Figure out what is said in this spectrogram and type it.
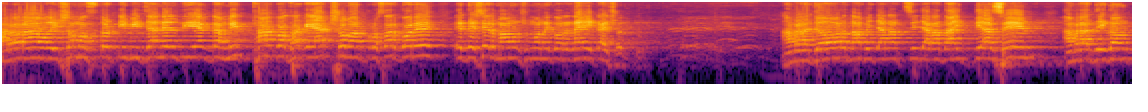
আর ওরা ওই সমস্ত টিভি চ্যানেল দিয়ে একটা মিথ্যা কথাকে একশো বার প্রচার করে এ দেশের মানুষ মনে করে না এটাই সত্য। আমরা জোর দাবি জানাচ্ছি যারা দায়িত্বে আছেন আমরা দিগন্ত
